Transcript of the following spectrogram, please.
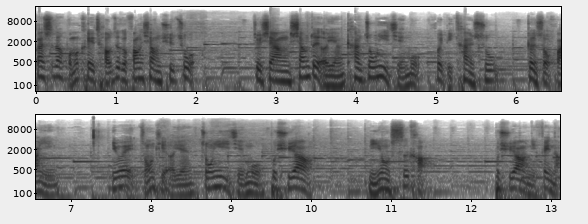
但是呢，我们可以朝这个方向去做。就像相对而言，看综艺节目会比看书更受欢迎，因为总体而言，综艺节目不需要你用思考，不需要你费脑，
